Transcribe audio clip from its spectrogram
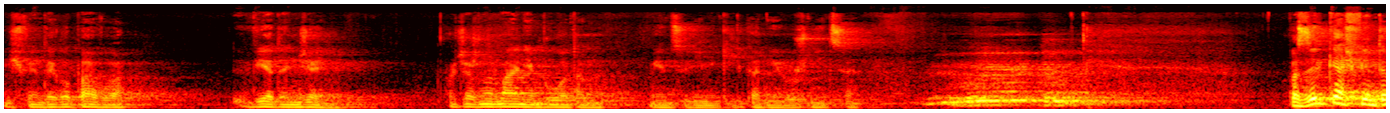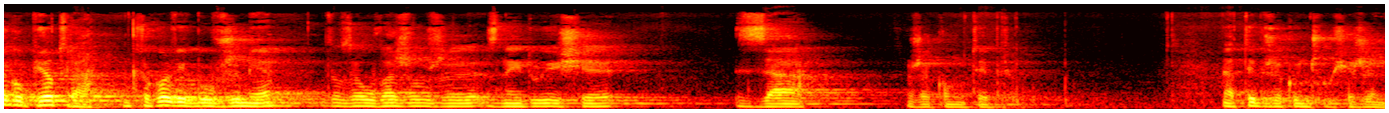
i świętego Pawła w jeden dzień. Chociaż normalnie było tam między nimi kilka dni różnicy. Bazylika świętego Piotra, ktokolwiek był w Rzymie, to zauważył, że znajduje się za rzeką Tybr. Na Tybrze kończył się Rzym.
